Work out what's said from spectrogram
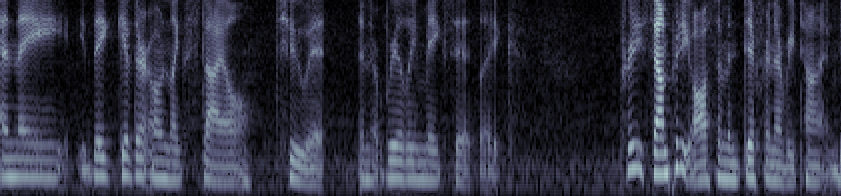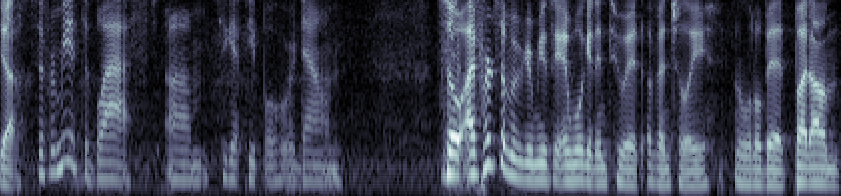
and they they give their own like style to it, and it really makes it like pretty sound pretty awesome and different every time. Yeah. So for me, it's a blast um, to get people who are down. So I've heard some of your music, and we'll get into it eventually in a little bit. But um,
